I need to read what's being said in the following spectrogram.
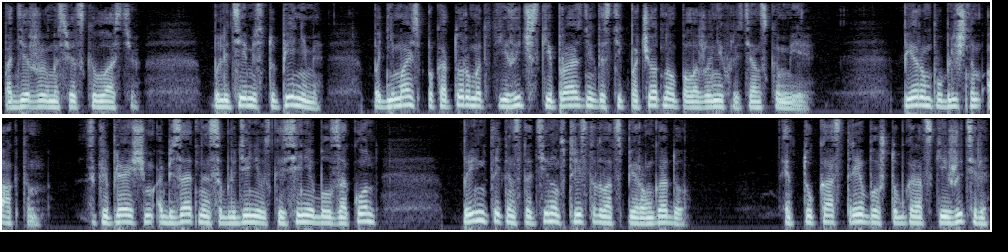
поддерживаемые светской властью, были теми ступенями, поднимаясь по которым этот языческий праздник достиг почетного положения в христианском мире. Первым публичным актом, закрепляющим обязательное соблюдение воскресения, был закон, принятый Константином в 321 году. Этот указ требовал, чтобы городские жители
